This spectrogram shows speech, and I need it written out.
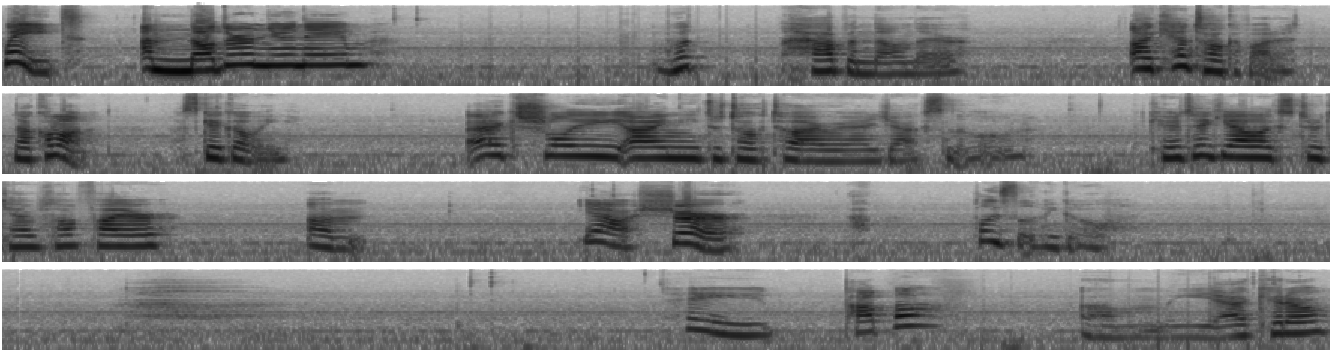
Wait, another new name? What happened down there? I can't talk about it. Now come on, let's get going. Actually, I need to talk to Ariana Jackson alone. Can you take Alex to the campfire? Um, yeah, sure. Please let me go. Hey, Papa? Um, yeah, kiddo?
